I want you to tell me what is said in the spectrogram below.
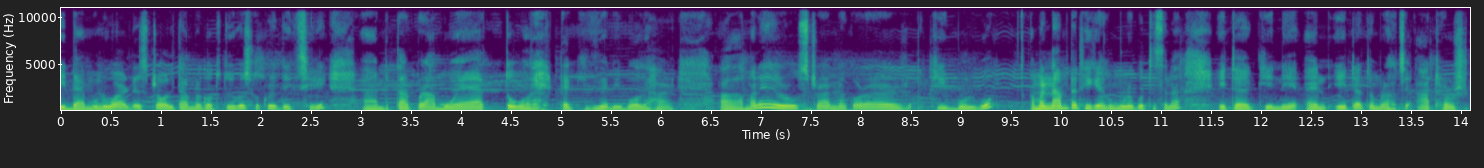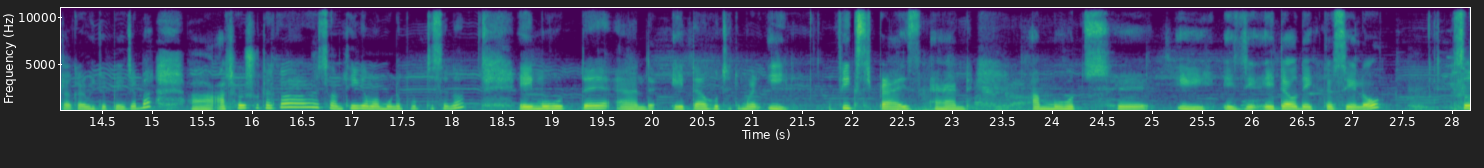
এই ডায়মন্ড ওয়ার্ল্ডের স্টলটা আমরা গত দুই বছর করে দেখছি। অ্যান্ড তারপর আম্মু এত বড় একটা কী জানি বলে হার মানে রোস্ট রান্না করার কি বলব? আমার নামটা ঠিক এখন মনে পড়তেছে না। এটা কিনে অ্যান্ড এটা তোমরা হচ্ছে আঠারোশো টাকার ভিতরে পেয়ে যাবা। আঠারোশো টাকা সামথিং আমার মনে পড়তেছে না। এই মুহূর্তে অ্যান্ড এটা হচ্ছে তোমার ই ফিক্সড প্রাইস অ্যান্ড আম্মু হচ্ছে ই এই যে এটাও দেখতেছিল। সো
